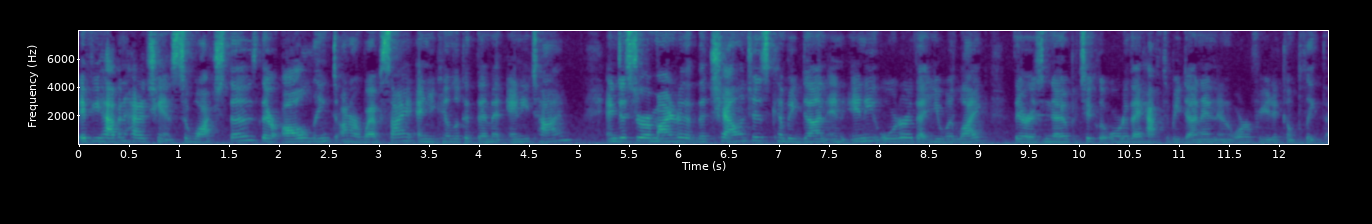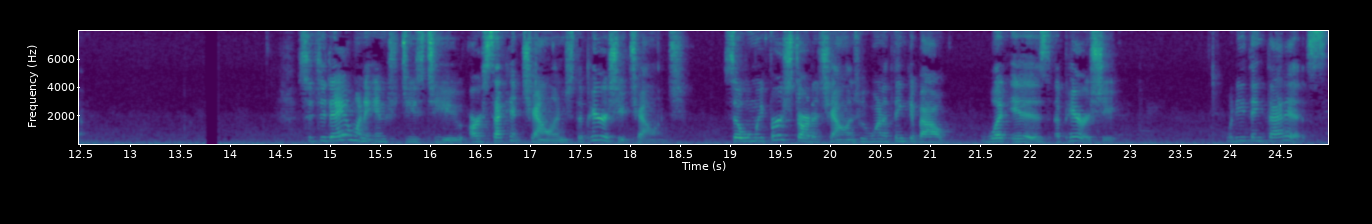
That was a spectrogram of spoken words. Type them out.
If you haven't had a chance to watch those, they're all linked on our website and you can look at them at any time. And just a reminder that the challenges can be done in any order that you would like. There is no particular order they have to be done in in order for you to complete them. So today I want to introduce to you our second challenge, the parachute challenge. So when we first start a challenge, we want to think about what is a parachute? What do you think that is?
